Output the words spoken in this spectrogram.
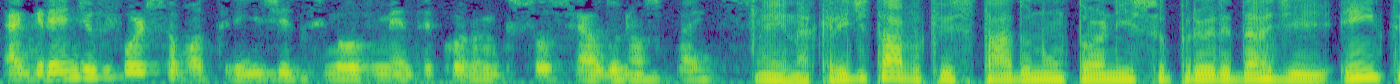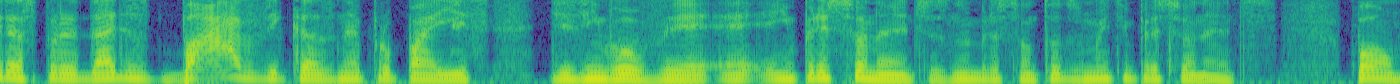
a grande força motriz de desenvolvimento econômico e social do nosso país. É inacreditável que o Estado não torne isso prioridade entre as prioridades básicas né, para o país desenvolver. É, é impressionante, os números são todos muito impressionantes. Bom,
